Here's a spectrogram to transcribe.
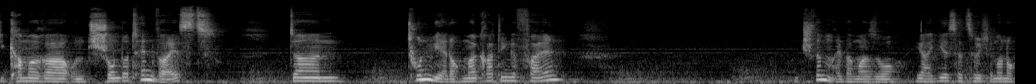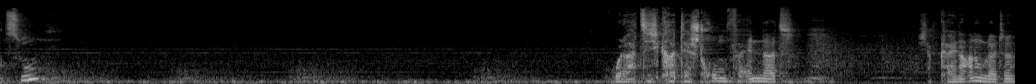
die Kamera uns schon dorthin weist, dann tun wir doch mal gerade den Gefallen und schwimmen einfach mal so. Ja, hier ist natürlich immer noch zu. Oder hat sich gerade der Strom verändert? Ich habe keine Ahnung, Leute.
